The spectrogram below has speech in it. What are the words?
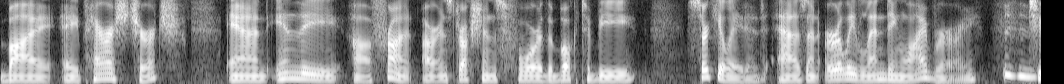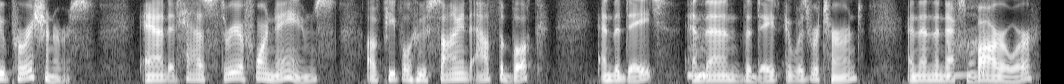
by a parish church. And in the uh, front are instructions for the book to be circulated as an early lending library mm-hmm. to parishioners. And it has three or four names of people who signed out the book and the date, mm-hmm. and then the date it was returned, and then the next oh. borrower.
